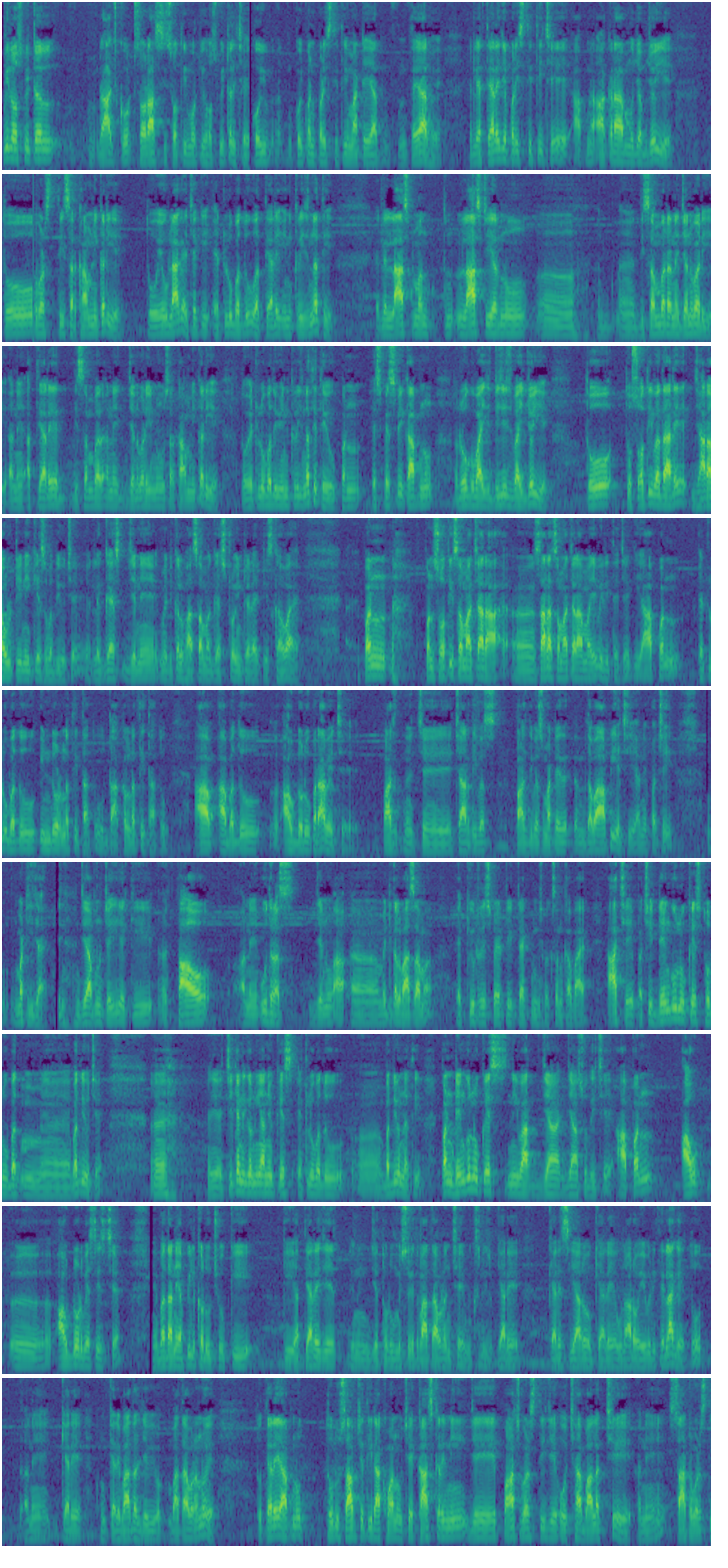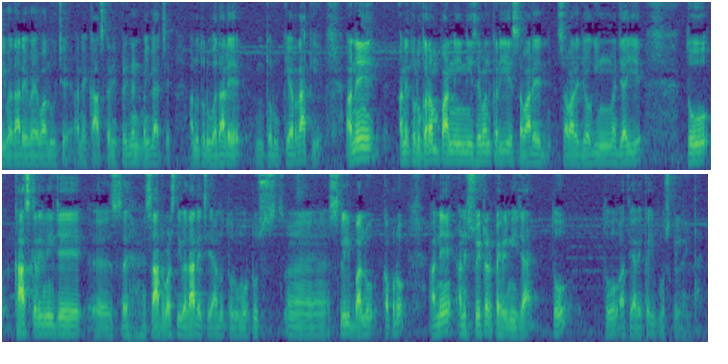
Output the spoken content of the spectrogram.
Civil hospital, Rajkot સૌરાષ્ટ્રની સૌથી મોટી હોસ્પિટલ છે. કોઈ કોઈ પણ પરિસ્થિતિ માટે આ તૈયાર હોય. એટલે અત્યારે જે પરિસ્થિતિ છે, આપના આંકડા મુજબ જોઈએ, તો વર્ષથી સરખામણી કરીએ, તો એવું લાગે છે કે એટલું બધું અત્યારે ઇન્ક્રીઝ નથી. એટલે લાસ્ટ મંથ લાસ્ટ યરનું ડિસેમ્બર અને જનવરી અને અત્યારે ડિસેમ્બર અને જનવરીનું સરખામણી કરીએ, તો એટલું બધું ઇન્ક્રીઝ નથી થયું. પણ સ્પેસિફિક આપનું રોગ વાઇઝ ડિઝીઝ વાઇઝ જોઈએ. તો તો સૌથી વધારે ઝારા ઉલટીની કેસ વધ્યું છે. એટલે ગેસ્ટ જેને મેડિકલ ભાષામાં ગેસ્ટ્રો ઇન્ટેરાઇટિસ કહેવાય. પણ પણ સૌથી સમાચાર સારા સમાચાર આમાં એવી રીતે છે કે આ પણ એટલું બધું ઇન્ડોર નથી થતું, દાખલ નથી થતું. આ આ બધું આઉટડોર ઉપર આવે છે. પાંચ ચાર દિવસ, પાંચ દિવસ માટે દવા આપીએ છીએ અને પછી મટી જાય. જે આપણું કહીએ કે તાવ અને ઉધરસ જેનું મેડિકલ ભાષામાં એક્યુટ રિસ્પિરેટરી ટ્રેક ઇન્ફેક્શન કહેવાય આ છે. પછી ડેન્ગ્યુનું કેસ થોડું વધ્યું છે. ચિકન ગુનિયાનું કેસ એટલું બધું વધ્યું નથી. પણ ડેન્ગ્યુનું કેસની વાત જ્યાં જ્યાં સુધી છે, આ પણ આઉટ આઉટડોર બેસિસ છે. બધાને અપીલ કરું છું કે કે અત્યારે જે જે થોડું મિશ્રિત વાતાવરણ છે, મિશ્રિત ક્યારે ક્યારે શિયાળો, ક્યારે ઉનાળો એવી રીતે લાગે, તો, અને ક્યારે ક્યારે વાદળ જેવી વાતાવરણ હોય, તો ત્યારે આપનું થોડું સાવચેતી રાખવાનું છે. ખાસ કરીને જે પાંચ વર્ષથી જે ઓછા બાળક છે અને સાઠ વર્ષથી વધારે વહેવાલું છે અને ખાસ કરીને પ્રેગ્નન્ટ મહિલા છે, આનું થોડું વધારે થોડું કેર રાખીએ. અને અને થોડું ગરમ પાણીની સેવન કરીએ, સવારે સવારે જોગિંગમાં જઈએ. તો ખાસ કરીને જે સાત વર્ષથી વધારે છે, આનું થોડું મોટું સ્લીપવાળું કપડો અને અને સ્વેટર પહેરીને જાય તો તો અત્યારે કંઈ મુશ્કેલ નહીં થાય.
